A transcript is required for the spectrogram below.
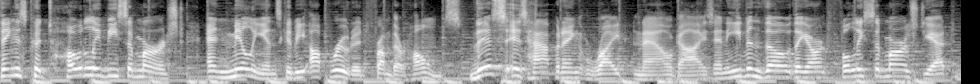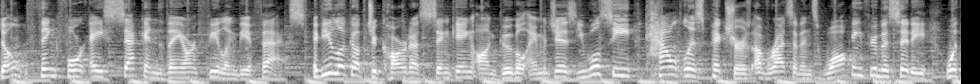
things could totally be submerged and millions could be uprooted from their homes. This is happening right now, guys, and even though they aren't fully submerged yet, don't think for a second they aren't feeling the effects. If you look up Jakarta sinking on Google Images, you will see countless pictures of residents walking through the city with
